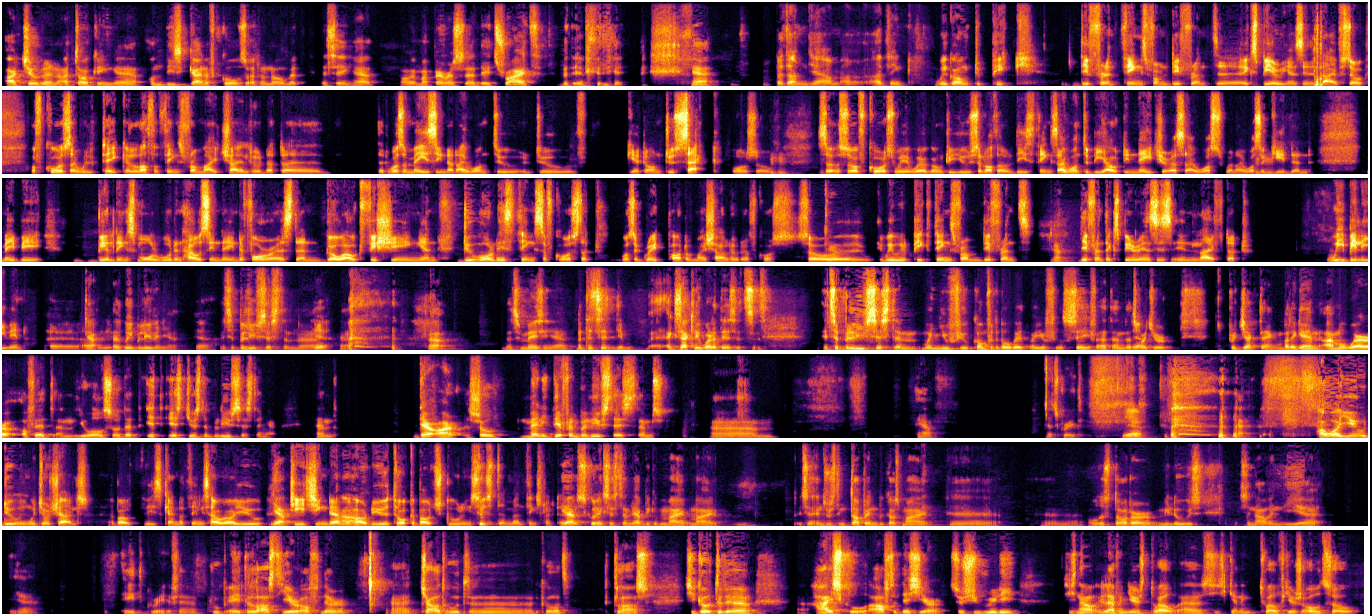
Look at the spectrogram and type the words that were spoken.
our children are talking uh, on these kind of calls, I don't know, but they're saying, yeah, oh, my parents uh, they tried, but they, yeah, But um, yeah, I'm, I I think we're going to pick different things from different uh, experience in life. So, of course, I will take a lot of things from my childhood that uh, that was amazing that I want to to get on to Zach also. Mhm. So, so of course, we we're going to use a lot of these things. I want to be out in nature as I was when I was Mhm. a kid, and maybe building small wooden house in the in the forest and go out fishing and do all these things of course that was a great part of my childhood of course so uh, we will pick things from different Yeah. different experiences in life that we believe in yeah, believe. that we believe in. Yeah, Yeah. it's a belief system. Uh, Yeah. yeah. Yeah. that's amazing. Yeah, but that's it, exactly what it is. It's it's- it's a belief system when you feel comfortable with, where you feel safe at, and that's Yeah. what you're projecting. But again, I'm aware of it, and you also that it is just a belief system, and there are so many different belief systems. Um, yeah, that's great. Yeah. How are you doing with your child about these kind of things? How are you Yeah, teaching them? Oh. How do you talk about schooling system and things like that? yeah, schooling system. Yeah, because my my it's an interesting topic because my uh, uh, oldest daughter Milou is is now in the uh, yeah eighth grade, uh, group eight, the last year of their uh, childhood. Uh, how do you call it? Class. She go to the high school after this year, so she really she's now 11 years 12 uh, she's getting 12 years old so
